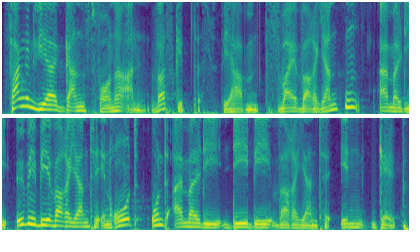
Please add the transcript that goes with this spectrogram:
Fangen wir ganz vorne an. Was gibt es? Wir haben zwei Varianten. Einmal die ÖBB-Variante in Rot und einmal die DB-Variante in Gelb.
